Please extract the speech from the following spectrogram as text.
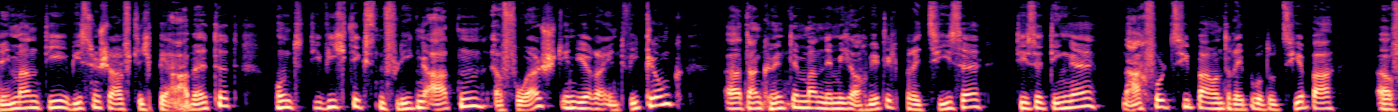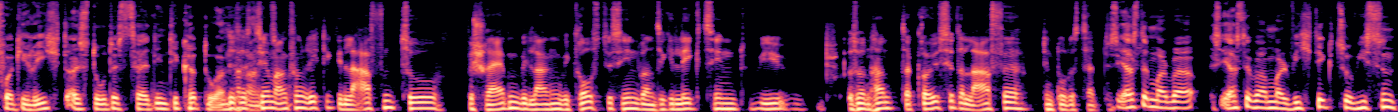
wenn man die wissenschaftlich bearbeitet und die wichtigsten Fliegenarten erforscht in ihrer Entwicklung, äh, dann könnte man nämlich auch wirklich präzise diese Dinge nachvollziehbar und reproduzierbar äh, vor Gericht als Todeszeitindikatoren. Das heißt, Sie haben angefangen, richtig die Larven zu beschreiben, wie lang, wie groß die sind, wann sie gelegt sind, wie, also anhand der Größe der Larve den Todeszeitpunkt. Das erste Mal war, das erste war mal wichtig zu wissen,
